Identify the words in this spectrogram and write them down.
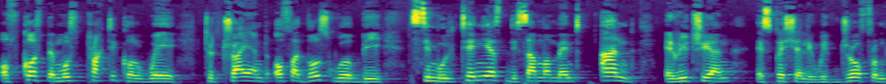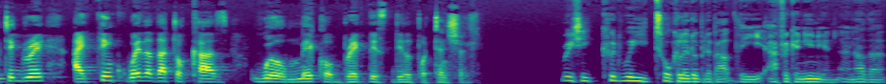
Of course, the most practical way to try and offer those will be simultaneous disarmament and Eritrean, especially withdraw from Tigray. I think whether that occurs will make or break this deal potentially. Murithi, could we talk a little bit about the African Union and other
